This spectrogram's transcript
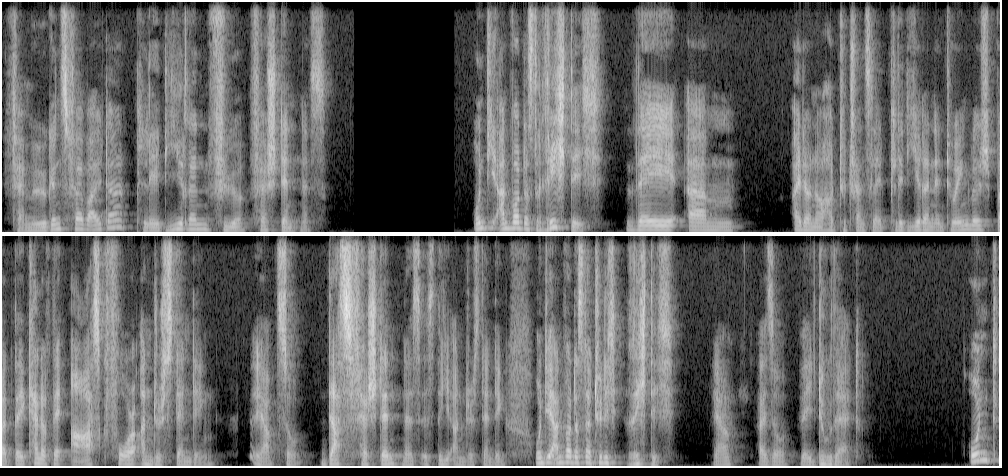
Vermögensverwalter plädieren für Verständnis. Und die Antwort ist richtig. They, um, I don't know how to translate plädieren into English, but they kind of, they ask for understanding. Ja, so, das Verständnis ist the understanding. Und die Antwort ist natürlich richtig. Ja, also, they do that. Und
